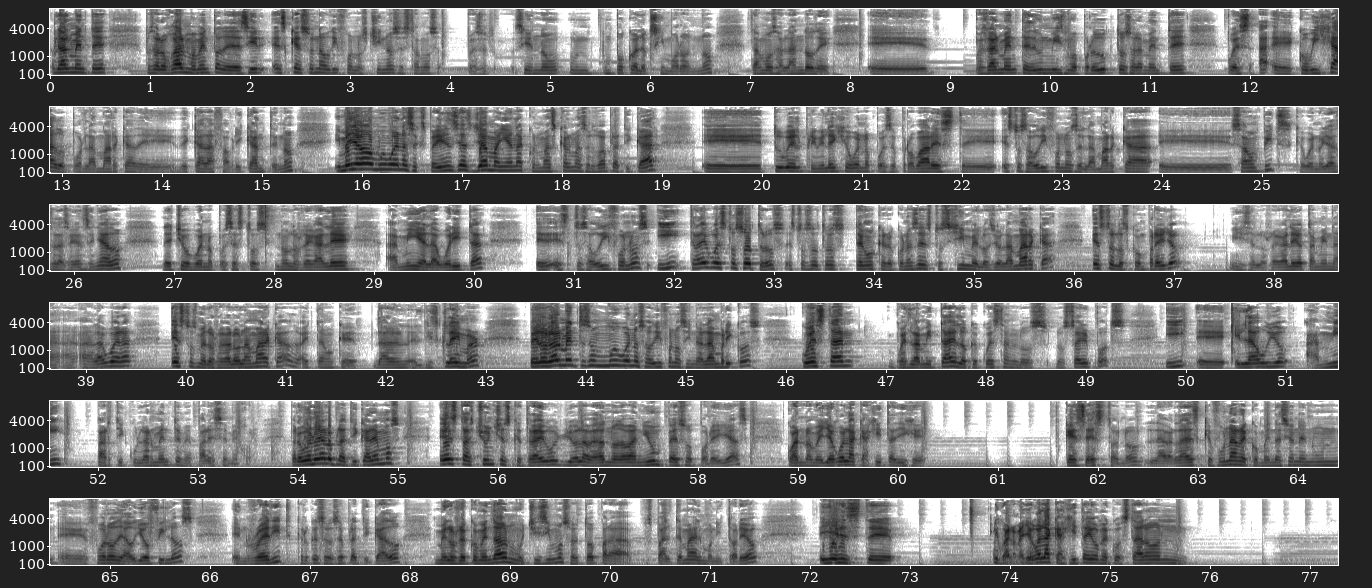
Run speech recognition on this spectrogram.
Realmente, pues a lo mejor al momento de decir es que son audífonos chinos, estamos pues siendo un, un poco el oxímoron, ¿no? Estamos hablando de eh, pues realmente de un mismo producto, solamente pues eh, cobijado por la marca de, cada fabricante, ¿no? Y me he llevado muy buenas experiencias, ya mañana con más calma se los voy a platicar. Eh, tuve el privilegio, bueno, pues de probar este, estos audífonos de la marca eh, Soundpits, que bueno, ya se las había enseñado. De hecho, bueno, pues estos no los regalé a mí, a la abuelita estos audífonos y traigo estos otros, estos otros tengo que reconocer, estos sí me los dio la marca, estos los compré yo, y se los regalé yo también a, la güera. Estos me los regaló la marca, ahí tengo que dar el, disclaimer. Pero realmente son muy buenos audífonos inalámbricos. Cuestan pues la mitad de lo que cuestan los, los AirPods. Y eh, el audio a mí particularmente me parece mejor. Pero bueno, ya lo platicaremos. Estas chunches que traigo, yo la verdad no daba ni un peso por ellas. Cuando me llegó la cajita dije, ¿qué es esto? ¿no? La verdad es que fue una recomendación en un eh, foro de audiófilos en Reddit, creo que se los he platicado. Me los recomendaron muchísimo, sobre todo para, pues, para el tema del monitoreo. Y este. Y cuando me llegó la cajita, digo, me costaron.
